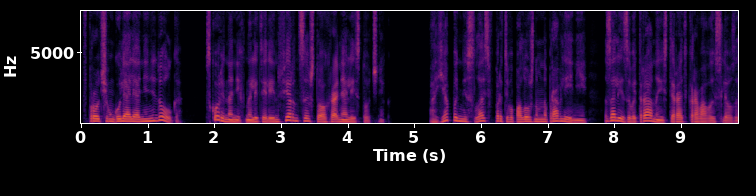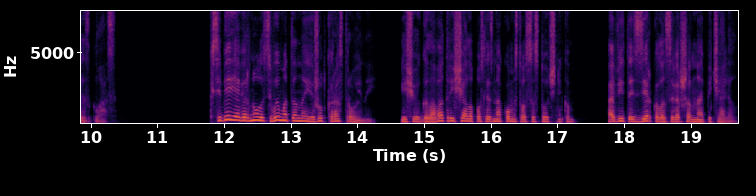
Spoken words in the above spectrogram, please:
Впрочем, гуляли они недолго. Вскоре на них налетели инфернцы, что охраняли источник. А я понеслась в противоположном направлении, зализывать раны и стирать кровавые слезы из глаз. К себе я вернулась вымотанной и жутко расстроенной. Еще и голова трещала после знакомства с источником, а вид из зеркала совершенно опечалил.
